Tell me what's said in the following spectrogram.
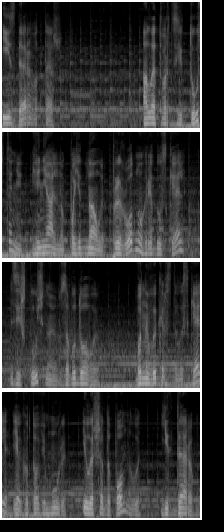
і з дерева теж. Але творці Тустані геніально поєднали природну гряду скель зі штучною забудовою. Вони використали скелі як готові мури і лише доповнили їх деревом.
